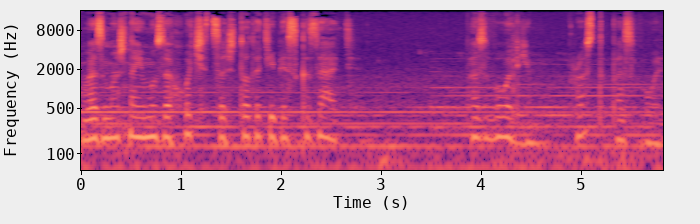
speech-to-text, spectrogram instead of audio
Возможно, ему захочется что-то тебе сказать. Позволь ему, просто позволь.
